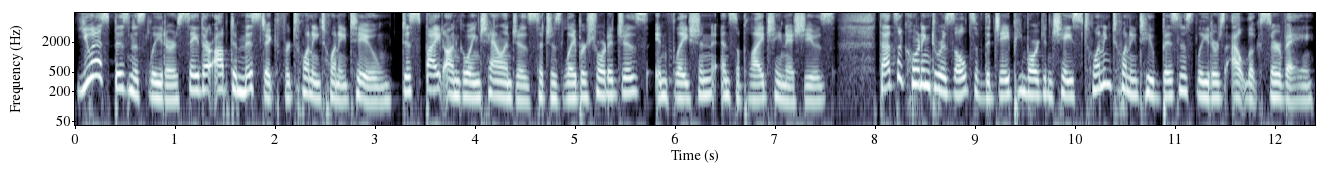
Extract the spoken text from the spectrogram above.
U.S. business leaders say they're optimistic for 2022, despite ongoing challenges such as labor shortages, inflation, and supply chain issues. That's according to results of the JP Morgan Chase 2022 Business Leaders Outlook Survey.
